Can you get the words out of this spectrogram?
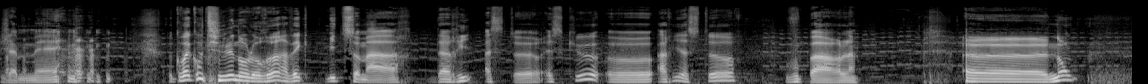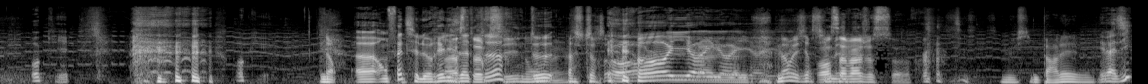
jamais. Donc on va continuer dans l'horreur avec Midsommar d'Harry Astor. Est-ce que euh, Harry Astor vous parle? Euh, non. Ok. ok. Non. Euh, en fait, c'est le réalisateur non, de. mais- te- Oh, Oh, aïe, aïe, aïe. Non, mais Bon, s'il ça va, je sors. s'il s'il me parlait. euh. Et vas-y,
